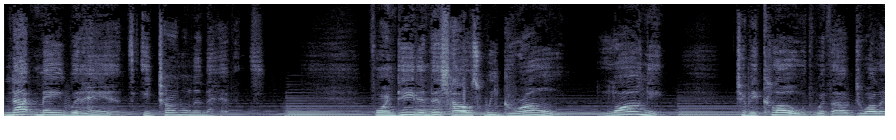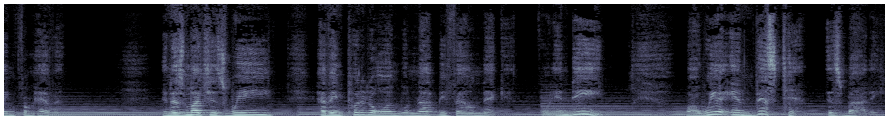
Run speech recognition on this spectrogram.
not made with hands, eternal in the heavens. For indeed in this house we groan, longing to be clothed with our dwelling from heaven, inasmuch as we, having put it on, will not be found naked. For indeed, while we are in this tent, this body,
